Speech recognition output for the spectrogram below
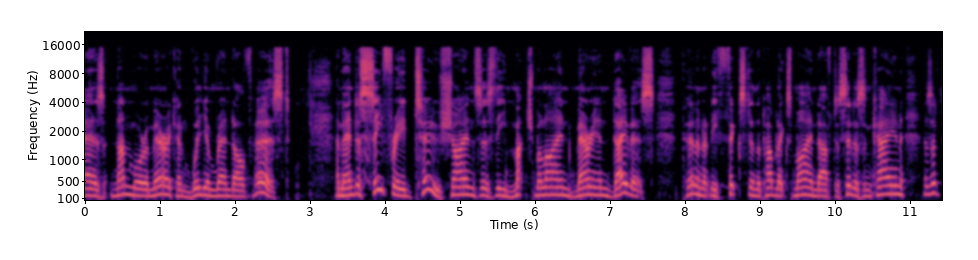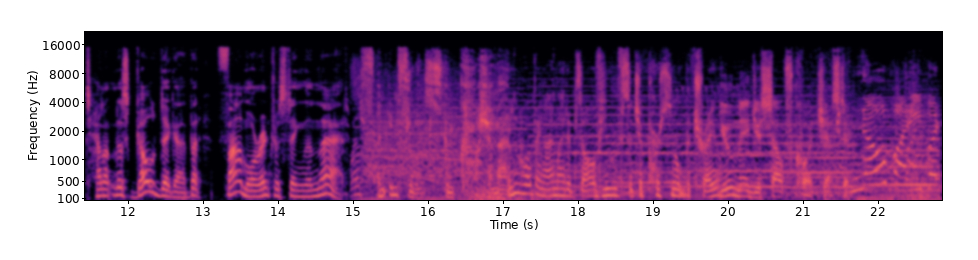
as none more American William Randolph Hearst. Amanda Seyfried, too, shines as the much maligned Marion Davies, permanently fixed in the public's mind after Citizen Kane as a talentless gold digger, but far more interesting than that. Wealth and influence can crush a man. Are you hoping I might absolve you of such a personal betrayal? You made yourself court jester. Nobody but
